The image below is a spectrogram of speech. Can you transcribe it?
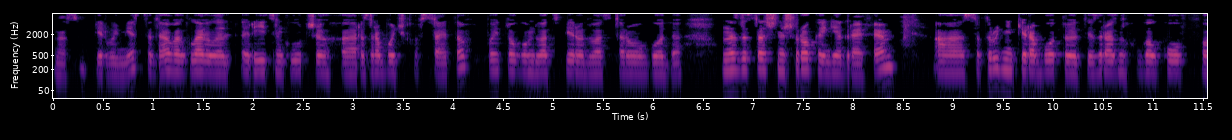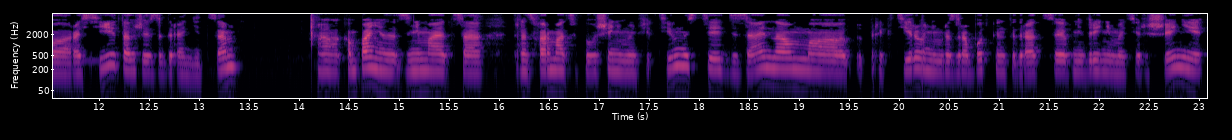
у нас первое место, да, возглавила рейтинг лучших а, разработчиков сайтов по итогам 2021-2022 года. У нас достаточно широкая география. А, сотрудники работают из разных уголков а, России, также из-за границы. А, компания занимается трансформацией, повышением эффективности, дизайном, а, проектированием, разработкой, интеграцией, внедрением IT-решений,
